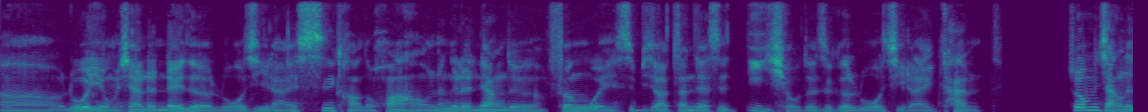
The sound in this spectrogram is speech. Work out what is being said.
呃，如果以我们现在人类的逻辑来思考的话，哈，那个能量的氛围是比较站在是地球的这个逻辑来看，所以我们讲的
